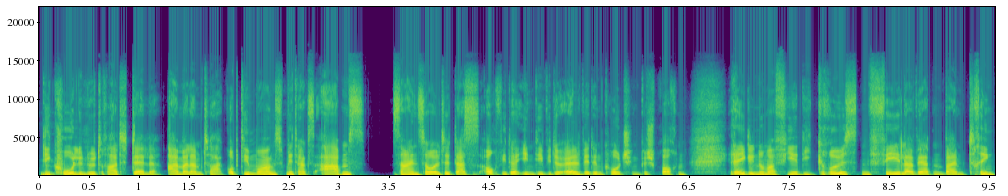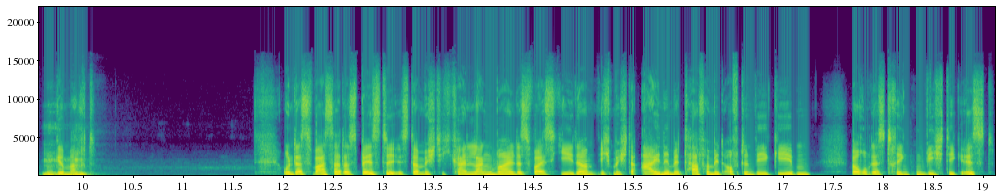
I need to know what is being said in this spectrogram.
die Kohlenhydratdelle. Einmal am Tag. Ob die morgens, mittags, abends sein sollte, das ist auch wieder individuell, wird im Coaching besprochen. Regel Nummer 4, die größten Fehler werden beim Trinken mhm. gemacht und das Wasser das Beste ist, da möchte ich kein Langweil, das weiß jeder. Ich möchte eine Metapher mit auf den Weg geben, warum das Trinken wichtig ist.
